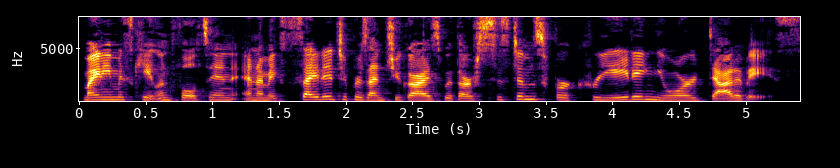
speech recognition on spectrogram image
My name is Caitlin Fulton, and I'm excited to present you guys with our systems for creating your database.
